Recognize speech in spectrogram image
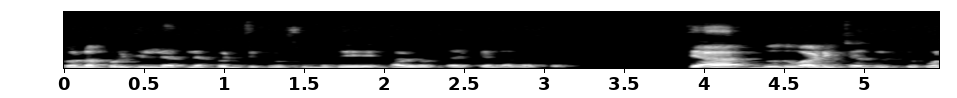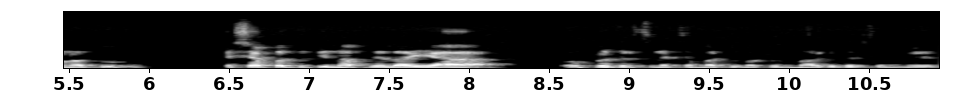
सोलापूर जिल्ह्यातल्या पंचकृषीमध्ये हा व्यवसाय केला जातो. त्या दूध वाढीच्या दृष्टिकोनातून कशा पद्धतीनं आपल्याला या प्रदर्शनाच्या माध्यमातून मार्गदर्शन मिळेल?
